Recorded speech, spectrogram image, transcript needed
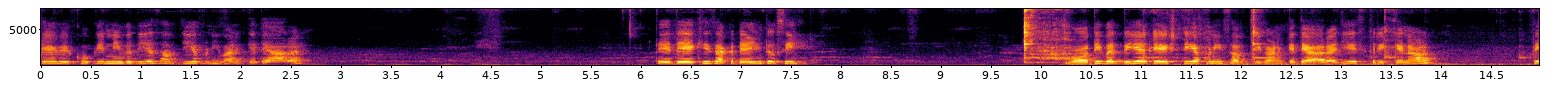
ਤੇ ਵੇਖੋ ਕਿੰਨੀ ਵਧੀਆ ਸਬਜ਼ੀ ਆਪਣੀ ਬਣ ਕੇ ਤਿਆਰ ਹੈ। ਤੇ ਦੇਖ ਹੀ ਸਕਦੇ ਜੀ ਤੁਸੀਂ। ਬਹੁਤ ਹੀ ਵਧੀਆ ਟੇਸਟੀ ਆਪਣੀ ਸਬਜ਼ੀ ਬਣ ਕੇ ਤਿਆਰ ਹੈ ਜੀ ਇਸ ਤਰੀਕੇ ਨਾਲ। ਤੇ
